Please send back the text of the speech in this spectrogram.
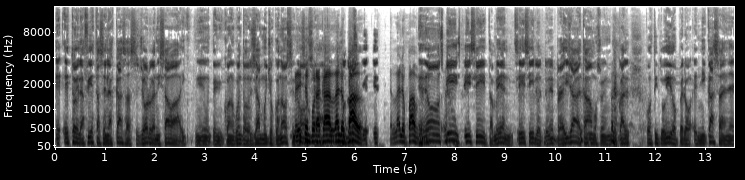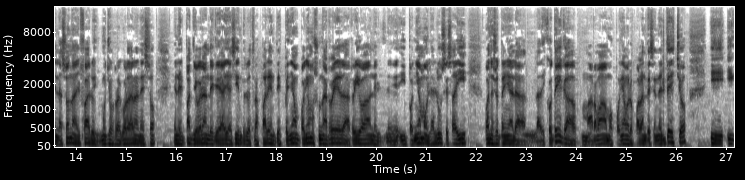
Eh, Esto de las fiestas en las casas, yo organizaba, y, y te- cuando cuento, ya muchos conocen. Me ¿no? dicen O por sea, acá Lalo Pado. eh, eh, El Lalo Pablo. Eh, no, sí, sí, sí, también, sí, sí, lo tuve, pero ahí ya estábamos en un local constituido, pero en mi casa, en, la zona del faro, y muchos recordarán eso, en el patio grande que hay así entre los transparentes, poníamos, una red arriba eh, y poníamos las luces ahí, bueno, yo tenía la, discoteca, armábamos, poníamos los parlantes en el techo, y,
